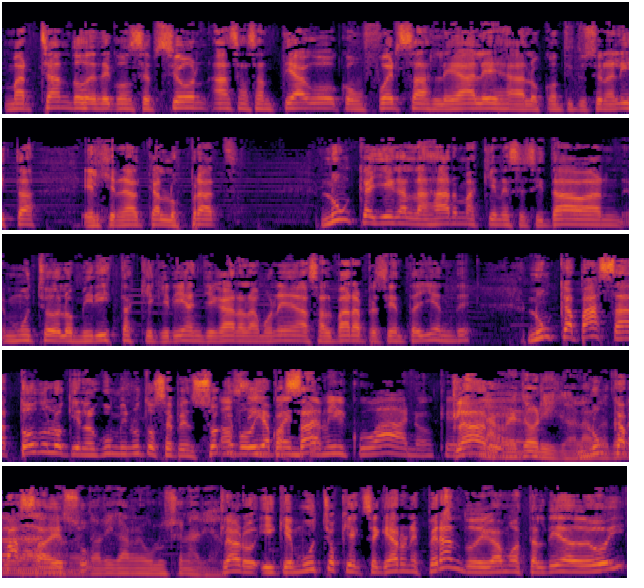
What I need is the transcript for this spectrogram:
marchando desde Concepción hacia Santiago con fuerzas leales a los constitucionalistas el general Carlos Prat. Nunca llegan las armas que necesitaban muchos de los miristas que querían llegar a la moneda a salvar al presidente Allende. Nunca pasa todo lo que en algún minuto se pensó que podía pasar. 50.000 cubanos. que- Claro. La retórica. La Nunca retórica- pasa la eso. retórica revolucionaria. Claro, y que muchos que se quedaron esperando, digamos, hasta el día de hoy,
